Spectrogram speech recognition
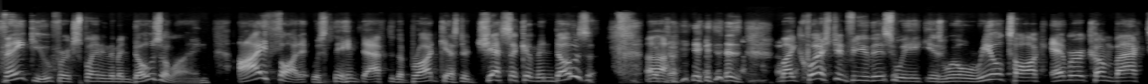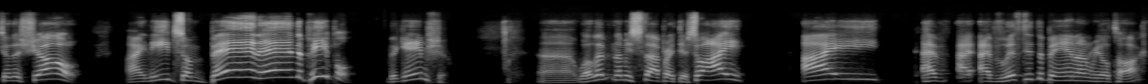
Thank you for explaining the Mendoza line. I thought it was named after the broadcaster Jessica Mendoza. Uh, My question for you this week is Will Real Talk ever come back to the show? I need some Ben and the people, the game show. Uh, well, let, let me stop right there. So I, I have I, have lifted the ban on Real Talk.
